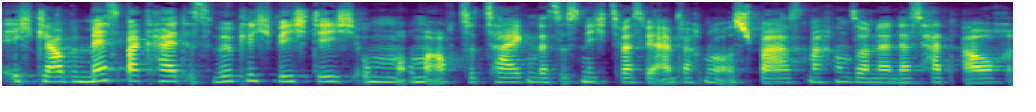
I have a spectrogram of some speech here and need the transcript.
ich glaube, Messbarkeit ist wirklich wichtig, um, um auch zu zeigen, das ist nichts, was wir einfach nur aus Spaß machen, sondern das hat auch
